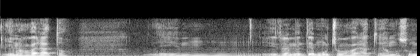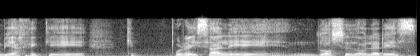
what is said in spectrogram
es más barato. Y realmente mucho más barato. Digamos, un viaje que, que por ahí sale 12 dólares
